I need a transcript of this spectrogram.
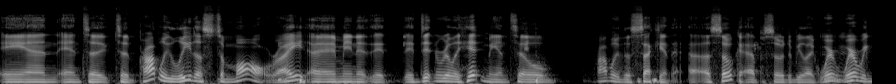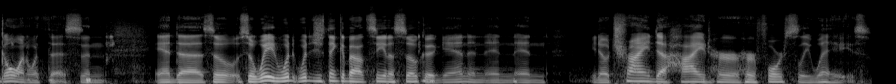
and and to to probably lead us to Maul, right? I mean, it, it, it didn't really hit me until probably the second uh, Ahsoka episode to be like, where where are we going with this? And and uh, so so Wade, what what did you think about seeing Ahsoka again and and and you know trying to hide her her forcely ways?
